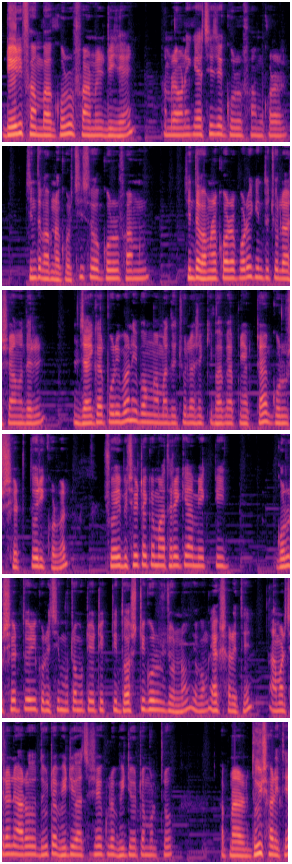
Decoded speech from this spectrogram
ডেয়ারি ফার্ম বা গরুর ফার্মের ডিজাইন আমরা অনেকে আছি যে গরুর ফার্ম করার চিন্তা ভাবনা করছি। সো গরুর ফার্ম চিন্তা ভাবনা করার পরে কিন্তু চলে আসে আমাদের জায়গার পরিমাণ এবং আমাদের চলে আসে কীভাবে আপনি একটা গরুর শেড তৈরি করবেন। সো এই বিষয়টাকে মাথায় রেখে আমি একটি গরুর শেড তৈরি করেছি। মোটামুটি এটি একটি দশটি গরুর জন্য এবং এক সারিতে। আমার চ্যানেলে আরও দুইটা ভিডিও আছে, সেগুলো ভিডিওটা মাত্র আপনার দুই সারিতে।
